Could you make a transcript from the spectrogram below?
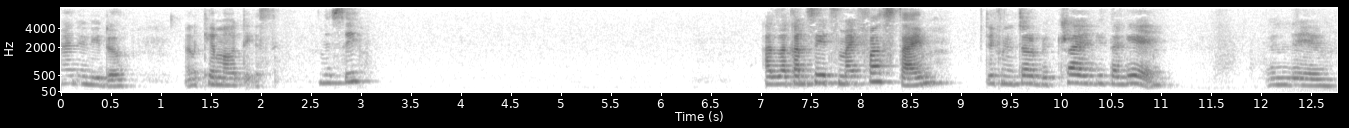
and the needle and came out this. You see as I can see it's my first time. Definitely I'll be trying it again. And um,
